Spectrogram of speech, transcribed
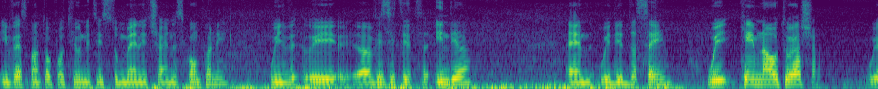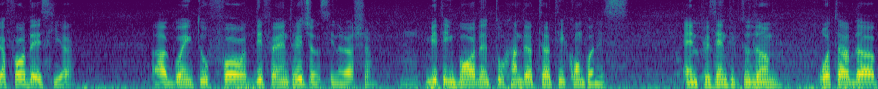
investment opportunities to many Chinese companies. We, we uh, visited India and we did the same. We came now to Russia. We are four days here, uh, going to four different regions in Russia, mm. meeting more than 230 companies and presenting to them what are the,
